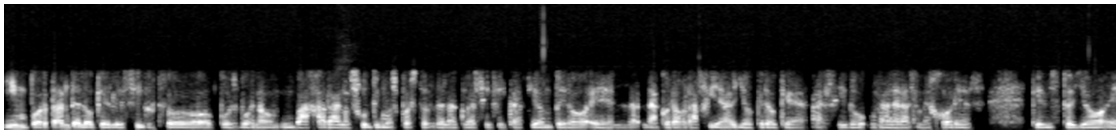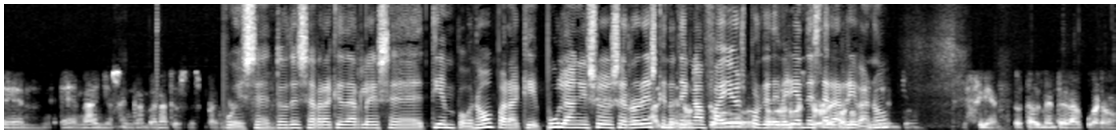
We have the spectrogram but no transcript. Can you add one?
importante, lo que les hizo, pues bueno, bajar a los últimos puestos de la clasificación, pero el- la coreografía yo creo que ha sido una de las mejores que he visto yo en, en años en campeonatos de España. pues entonces habrá que darles eh, tiempo, ¿no? Para que pulan esos errores, Al que no tengan todo- fallos, porque deberían de estar arriba, ¿no? Sí, totalmente de acuerdo.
